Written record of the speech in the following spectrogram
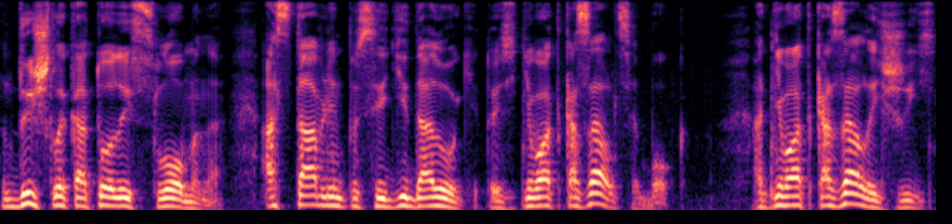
дышло которой сломано, оставлен посреди дороги, то есть от него отказался Бог, от него отказалась жизнь.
